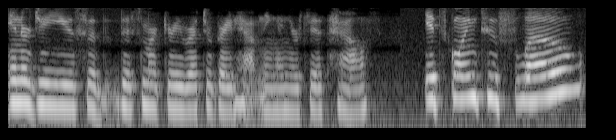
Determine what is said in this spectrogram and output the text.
energy use of this Mercury retrograde happening in your fifth house. It's going to flow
